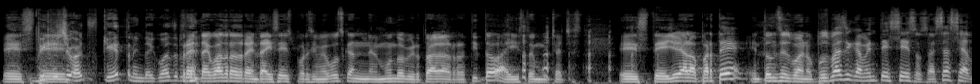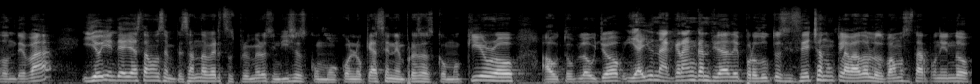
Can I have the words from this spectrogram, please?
Este, Big Shorts, ¿qué? 34. 34 36 por si me buscan en el mundo virtual al ratito, ahí estoy muchachos. Este, yo ya lo aparté, entonces bueno, pues básicamente es eso, o sea, es hacia dónde va y hoy en día ya estamos empezando a ver estos primeros indicios como con lo que hacen empresas como Kiro, Autoblow Job y hay una gran cantidad de productos y si se echan un clavado los vamos a estar poniendo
